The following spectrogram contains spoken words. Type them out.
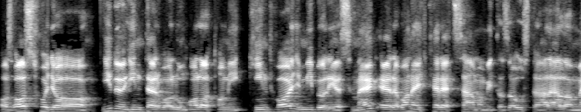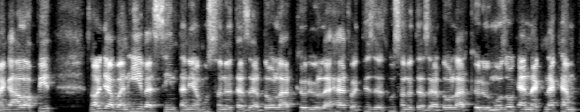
az az, hogy a időintervallum alatt, ami kint vagy, miből élsz meg, erre van egy keretszám, amit az Ausztrál állam megállapít, ez nagyjából éves szinten ilyen 25 ezer dollár körül lehet, vagy 25 ezer dollár körül mozog, ennek nekem,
